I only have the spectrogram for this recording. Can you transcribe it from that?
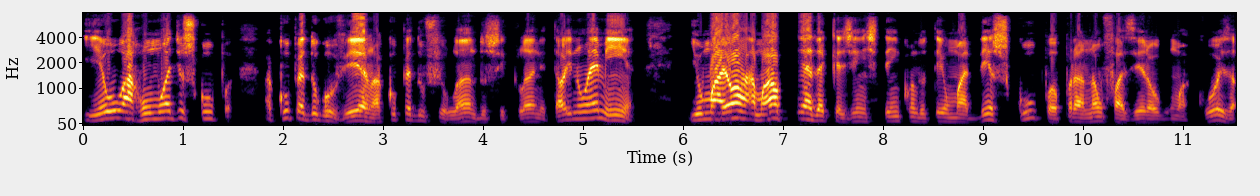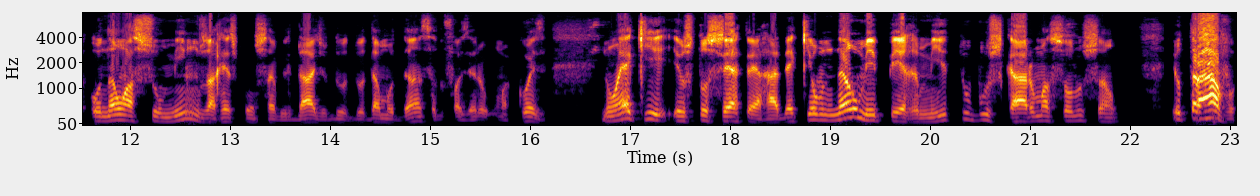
E eu arrumo a desculpa. A culpa é do governo, a culpa é do fulano, do ciclano e tal, e não é minha. E o maior, a maior perda que a gente tem quando tem uma desculpa para não fazer alguma coisa, ou não assumimos a responsabilidade do, do, da mudança, do fazer alguma coisa, não é que eu estou certo ou errado, é que eu não me permito buscar uma solução eu travo.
